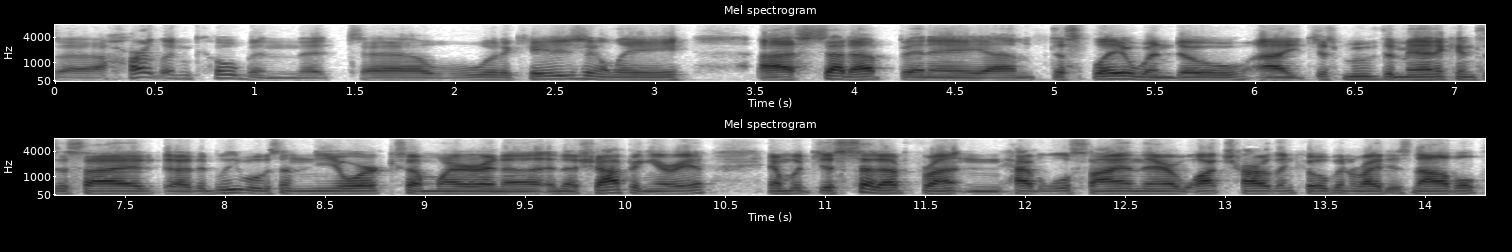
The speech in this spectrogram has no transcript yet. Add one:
Uh, Harlan Coben that uh, would occasionally uh, set up in a um, display window. I just moved the mannequins aside. Uh, I believe it was in New York somewhere in a, in a shopping area, and would just set up front and have a little sign there. Watch Harlan Coben write his novel,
